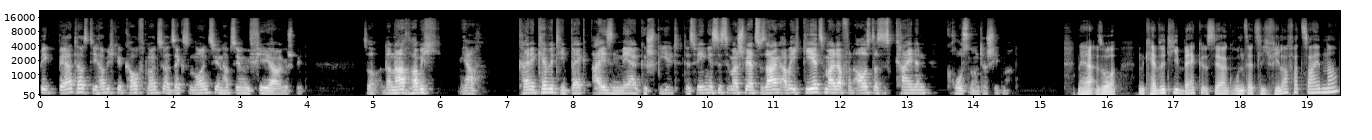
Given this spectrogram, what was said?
Big Berthas, die habe ich gekauft 1996 und habe sie irgendwie vier Jahre gespielt. So, danach habe ich, ja, keine Cavity Back Eisen mehr gespielt. Deswegen ist es immer schwer zu sagen, aber ich gehe jetzt mal davon aus, dass es keinen großen Unterschied macht. Naja, also ein Cavity Back ist ja grundsätzlich fehlerverzeihender,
